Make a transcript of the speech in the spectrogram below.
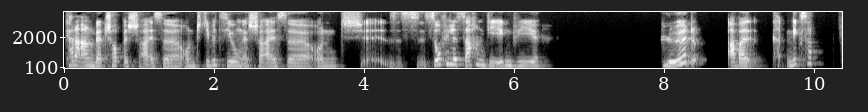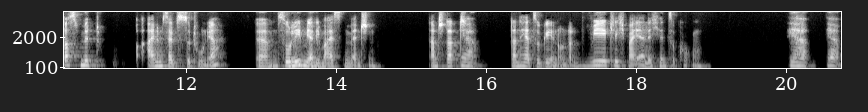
keine Ahnung, der Job ist scheiße und die Beziehung ist scheiße und so viele Sachen, die irgendwie blöd, aber nichts hat was mit einem selbst zu tun, ja? Ähm, so mhm. leben ja die meisten Menschen. Anstatt ja. dann herzugehen und dann wirklich mal ehrlich hinzugucken. Ja, ja.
